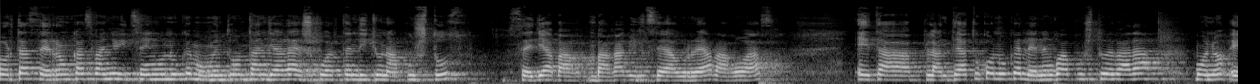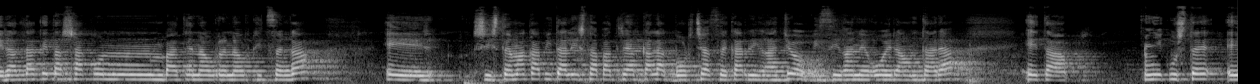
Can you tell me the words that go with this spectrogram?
Hortaz erronkaz baino itzeingo nuke momentu hontan jada esku hartzen ditun apustuz, ze ja ba, bagabiltzea aurrea bagoaz eta planteatuko nuke lehenengo apustue bada, bueno, eraldaketa sakon baten aurren aurkitzen ga, e, sistema kapitalista patriarkalak bortxa zekarri gato bizigan egoera ontara eta nik uste e,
